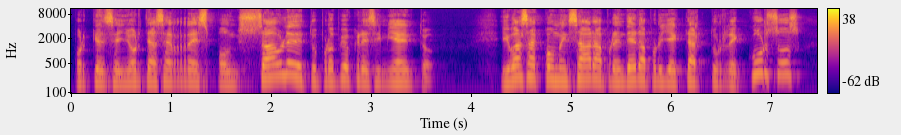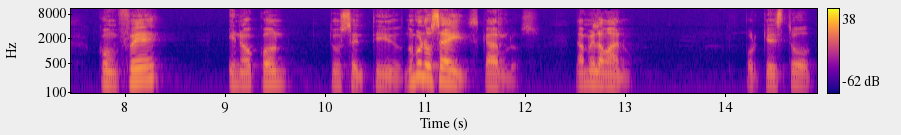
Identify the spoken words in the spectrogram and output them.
Porque el Señor te hace responsable de tu propio crecimiento. Y vas a comenzar a aprender a proyectar tus recursos con fe y no con tus sentidos. Número 6, Carlos. Dame la mano. Porque esto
